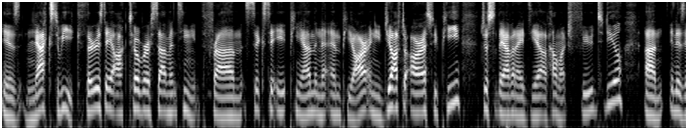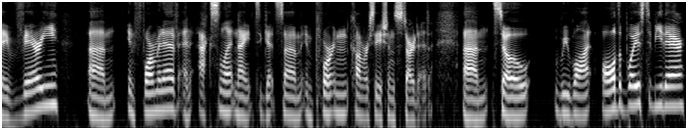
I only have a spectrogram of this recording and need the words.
is next week thursday october 17th from 6 to 8 p.m in the mpr and you do have to rsvp just so they have an idea of how much food to do um, it is a very um, informative and excellent night to get some important conversations started um, so we want all the boys to be there.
